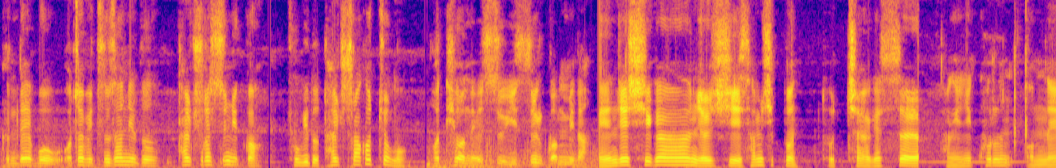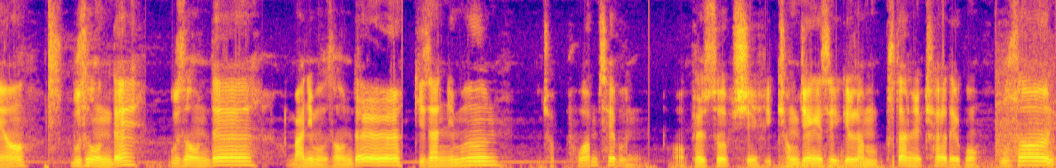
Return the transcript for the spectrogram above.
근데 뭐 어차피 둔산리도 탈출했으니까 저기도 탈출하겠죠 뭐. 버텨낼 수 있을 겁니다. 현재 시간 10시 30분 도착했어요. 당연히 콜은 없네요. 무서운데? 무서운데? 많이 무서운데? 기사님은 저 포함 세 분. 어, 별수 없이 이 경쟁에서 이기려면 푸단을 켜야 되고 우선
